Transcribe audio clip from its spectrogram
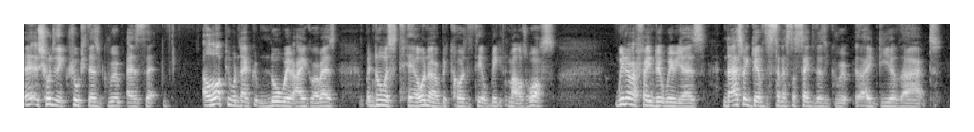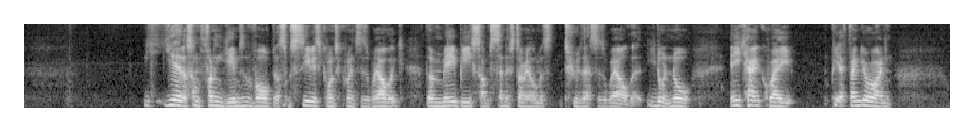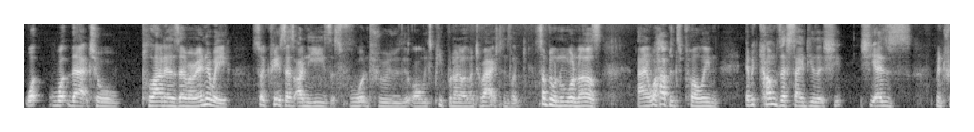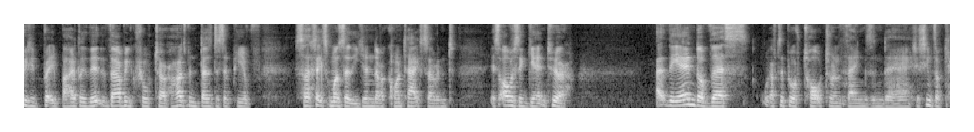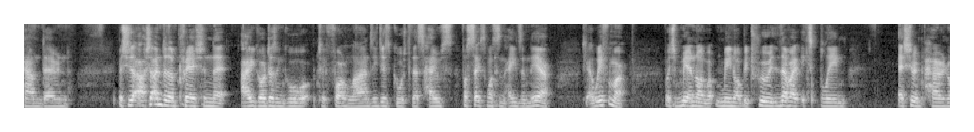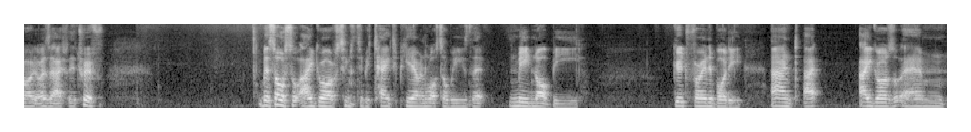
it shows you the cruelty of this group is that a lot of people in that group know where Igor is, but no one's telling her because they think it'll make matters worse. We never find out where he is, and that's what gives the sinister side of this group the idea that yeah, there's some funny games involved, but there's some serious consequences as well. Like there may be some sinister elements to this as well that you don't know, and you can't quite put a finger on what what the actual plan is ever anyway. So it creates this unease that's floating through all these people and all their interactions. Like some people know more than others. And what happens to Pauline? It becomes this idea that she she has been treated pretty badly. They they're being cruel to her. Her husband does disappear six months the year never contacts her and it's obviously getting to her. At the end of this, after people have talked to her and things and uh, she seems to have calmed down. But she's, she's under the impression that Igor doesn't go to foreign lands, he just goes to this house for six months and hides in there to get away from her. Which may or not may not be true. They never explain is she being paranoid or is it actually the truth. But it's also Igor seems to be tied to Pierre in lots of ways that may not be good for anybody. And I, Igor's um,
